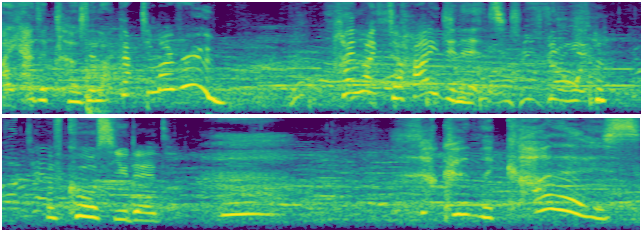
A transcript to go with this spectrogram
I had a closet like that in my room. I like to hide in it. Of course you did. Look at the colours.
